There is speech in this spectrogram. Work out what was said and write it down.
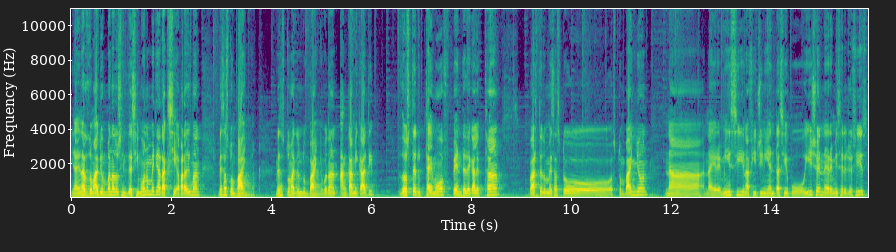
Ε. Είναι ένα δωμάτιο που να το συνδέσει μόνο με την αταξία. Παράδειγμα, μέσα στο μπάνιο. Μέσα στο δωμάτιο του μπάνιου. Οπότε, αν κάνει κάτι, δώστε του time off 5-10 λεπτά, πάρτε το μέσα στο, στο μπάνιο να, να ηρεμήσει, να φύγει η ένταση που είσαι, να ηρεμήσετε κι εσείς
